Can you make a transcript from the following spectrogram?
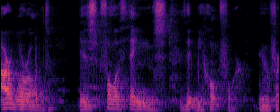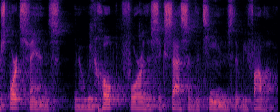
our world is full of things that we hope for. You know, for sports fans, you know, we hope for the success of the teams that we follow.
